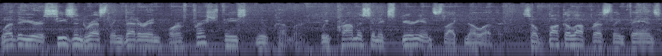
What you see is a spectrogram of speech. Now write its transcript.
Whether you're a seasoned wrestling veteran or a fresh faced newcomer, we promise an experience like no other. So buckle up, wrestling fans.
